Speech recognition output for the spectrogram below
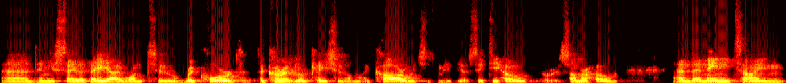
and then you say that, hey, I want to record the current location of my car, which is maybe a city home or a summer home, and then anytime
